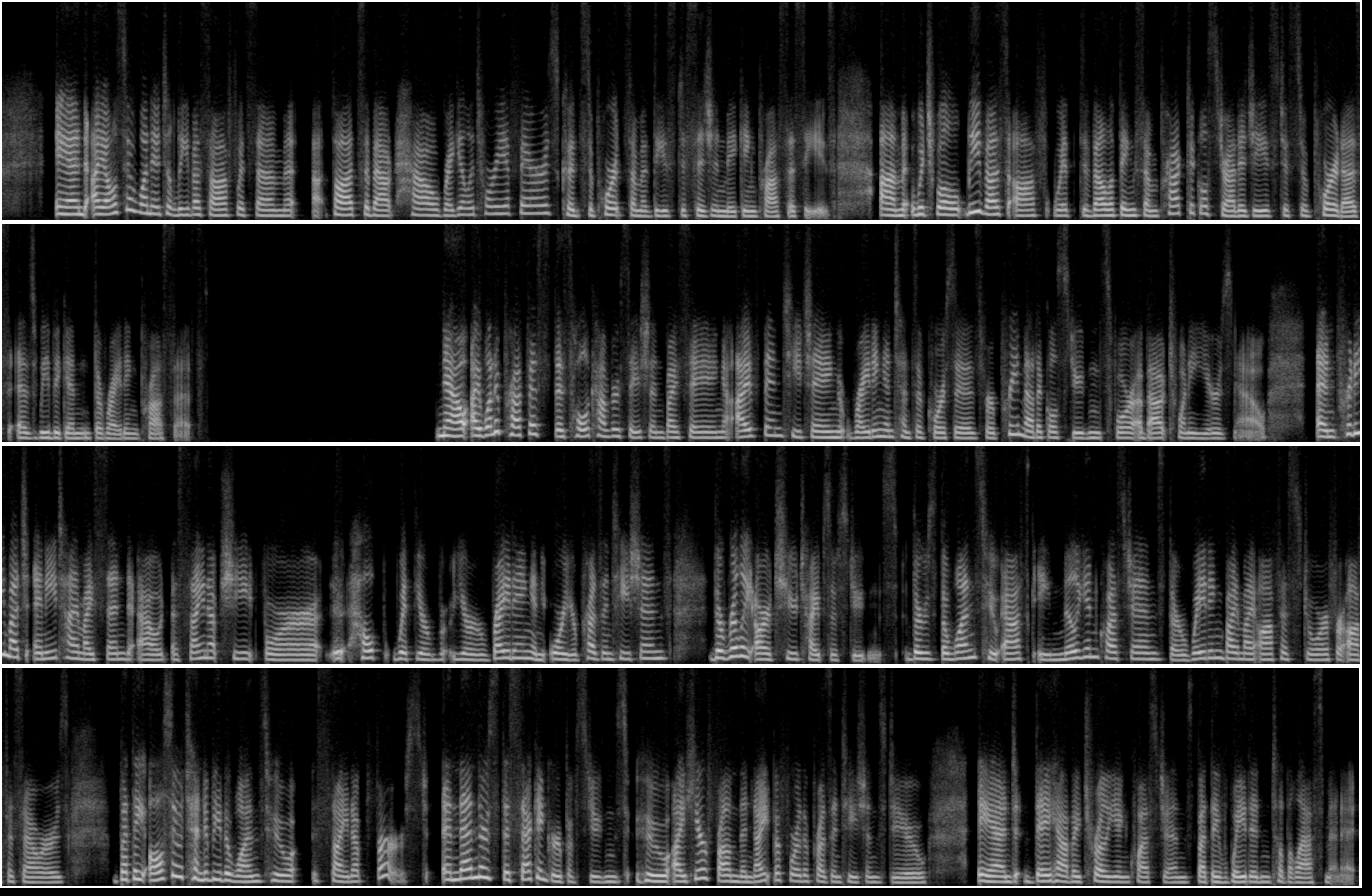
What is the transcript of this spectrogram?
And I also wanted to leave us off with some uh, thoughts about how regulatory affairs could support some of these decision making processes, um, which will leave us off with developing some practical strategies to support us as we begin the writing process. Now, I want to preface this whole conversation by saying I've been teaching writing intensive courses for pre medical students for about 20 years now. And pretty much anytime I send out a sign up sheet for uh, help with your your writing and or your presentations, there really are two types of students. There's the ones who ask a million questions, they're waiting by my office door for office hours, but they also tend to be the ones who sign up first. And then there's the second group of students who I hear from the night before the presentations due, and they have a trillion questions, but they've waited until the last minute.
